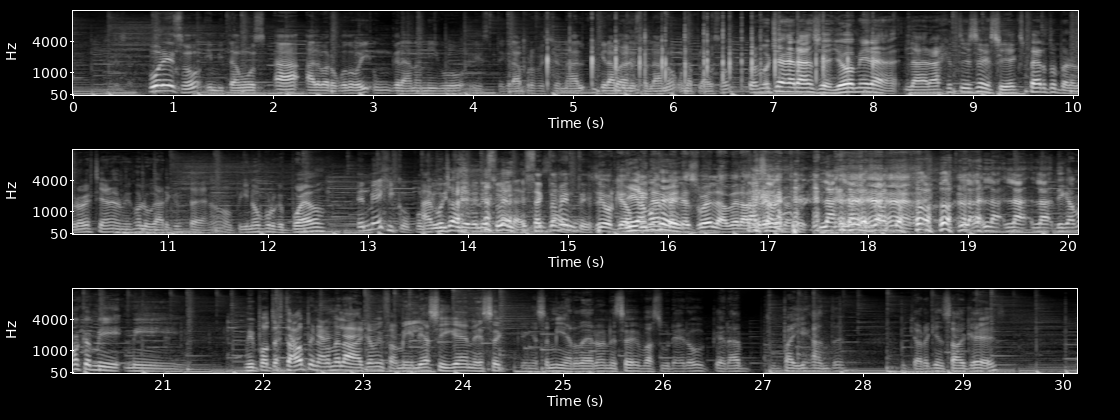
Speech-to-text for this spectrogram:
Por eso invitamos a Álvaro Godoy, un gran amigo, este, gran profesional y gran Bueno. venezolano. Un aplauso. Pues muchas gracias. Yo, mira, la verdad es que tú dices que soy experto, pero creo que estoy en el mismo lugar que ustedes, ¿no? Opino porque puedo. En México, porque Hay mucha- de Venezuela, exactamente. Sí, porque Digamos opina en que- Venezuela. A ver, atrévete. La- la- exacto. La- la- la- la- digamos que mi, mi, mi potestad de opinar me la da que mi familia sigue en ese, en ese mierdero, en ese basurero que era un país antes y que ahora quién sabe qué es.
